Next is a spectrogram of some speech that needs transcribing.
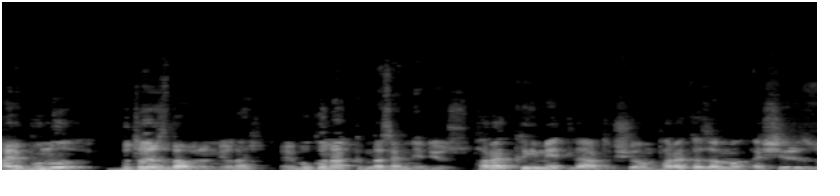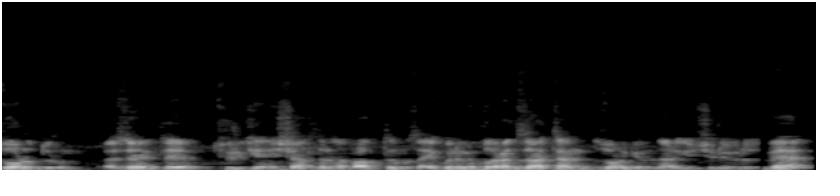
hani bunu bu tarz davranıyorlar. Yani bu konu hakkında sen ne diyorsun? Para kıymetli artık. Şu an para kazanmak aşırı zor durum. Özellikle Türkiye'nin şartlarına baktığımızda ekonomik olarak zaten zor günler geçiriyoruz. Ve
